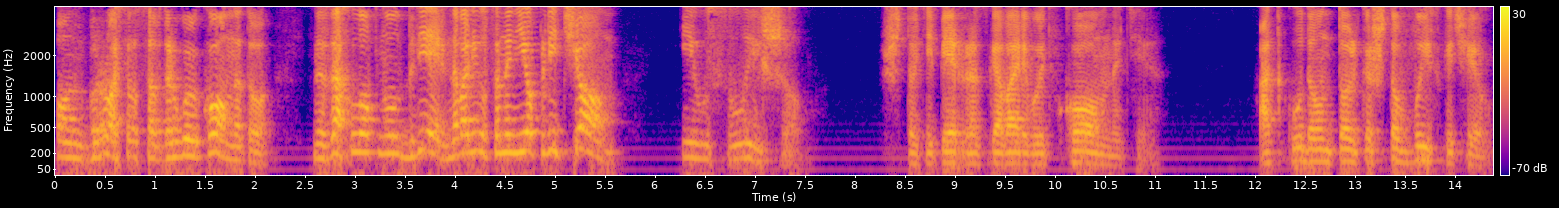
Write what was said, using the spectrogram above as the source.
Он бросился в другую комнату, захлопнул дверь, навалился на нее плечом и услышал, что теперь разговаривают в комнате, откуда он только что выскочил.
